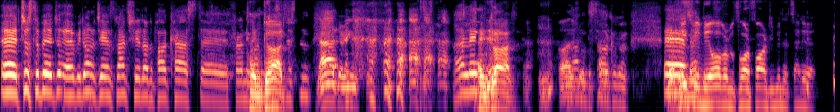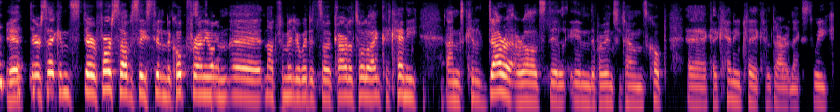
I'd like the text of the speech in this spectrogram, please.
Uh, just a bit. Uh, we don't have James Blanchfield on the podcast uh, for anyone. Thank God. just listening. Ah, they're used. Thank God. All nothing jokes to talk about. At Um, least we'll be over before 40 minutes anyway. Yeah, their seconds, their first, obviously, still in the cup for anyone uh, not familiar with it. So, Carlow Tullow and Kilkenny and Cill Dara are all still in the Provincial Towns Cup. Uh, Kilkenny play Cill Dara next week,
